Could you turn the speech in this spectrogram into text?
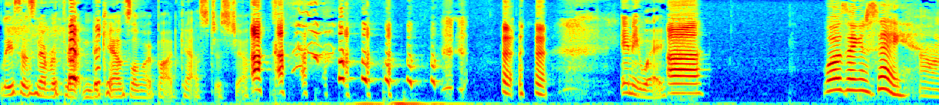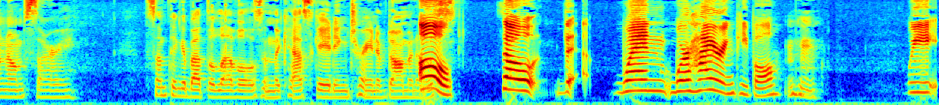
Lisa's never threatened to cancel my podcast, just Jeff. anyway, Uh, what was I gonna say? I don't know. I'm sorry. Something about the levels and the cascading train of dominoes. Oh, so th- when we're hiring people, Mm-hmm. We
